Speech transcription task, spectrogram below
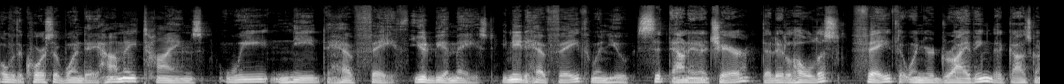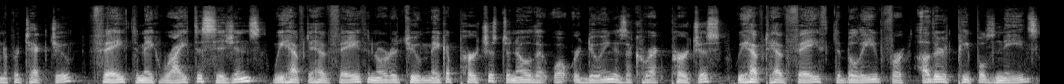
over the course of one day how many times we need to have faith, you'd be amazed. You need to have faith when you sit down in a chair that it'll hold us, faith that when you're driving that God's going to protect you, faith to make right decisions. We have to have faith in order to make a purchase to know that what we're doing is a correct purchase. We have to have faith to believe for other people's needs.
